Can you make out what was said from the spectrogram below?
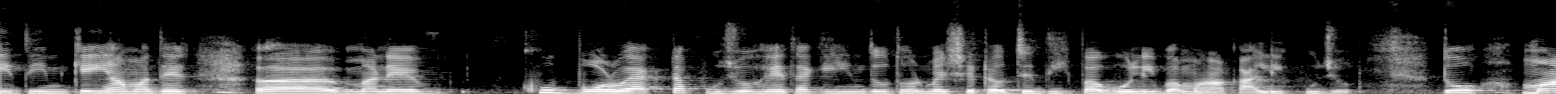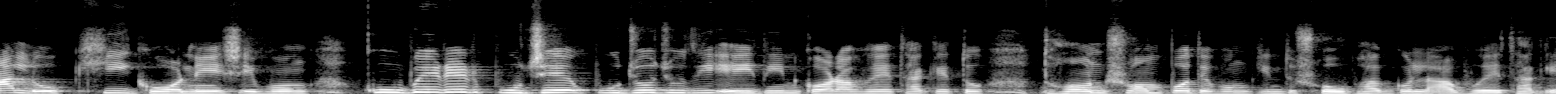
এই দিনকেই আমাদের মানে খুব বড় একটা পুজো হয়ে থাকে হিন্দু ধর্মে সেটা হচ্ছে দীপাবলি বা মা কালী পুজো। তো মা লক্ষ্মী, গণেশ এবং কুবেরের পুজো পুজো যদি এই দিন করা হয়ে থাকে তো ধন সম্পদ এবং কিন্তু সৌভাগ্য লাভ হয়ে থাকে।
